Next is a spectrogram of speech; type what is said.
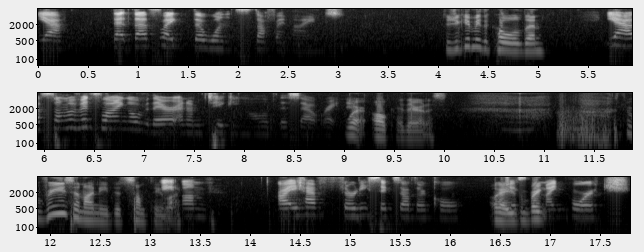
Yeah, that that's like the one stuff I mined. Did you give me the coal then? Yeah, some of it's lying over there, and I'm taking all of this out right now. Where? Okay, there it is. The reason I needed something Hey, like um, I have 36 other coal. okay, you can bring my torch.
